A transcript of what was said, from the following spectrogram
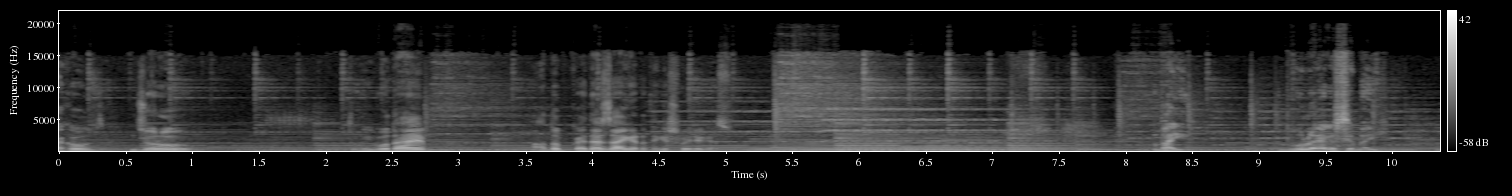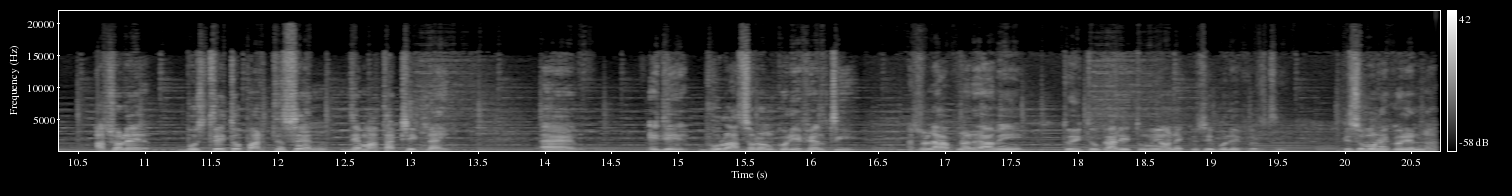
দেখো জরু তুমি বোধহয় আদব কায়দার জায়গাটা থেকে সরে গেছো। ভাই ভুল হয়ে গেছে ভাই। আসলে বুঝতেই তো পারতেছেন যে মাথা ঠিক নাই। এই যে ভুল আচরণ করে ফেলছি আসলে আপনারা আমি তুই তুকারি তুমি অনেক কিছুই বলে ফেলছি। কিছু মনে করেন না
